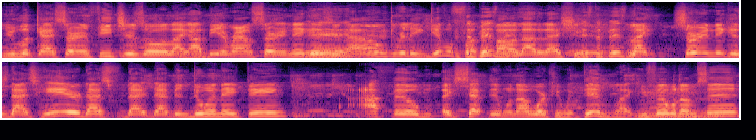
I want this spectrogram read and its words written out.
you look at certain features or like I'll be around certain niggas Yeah, and I don't yeah. really give a It's fuck about a lot of that shit. It's the business. Like certain niggas that's here, that's that that been doing their thing. I feel accepted when I'm working with them. Like, you feel what Mm. I'm saying?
